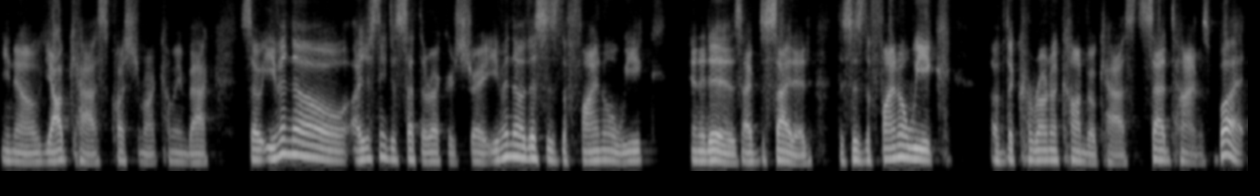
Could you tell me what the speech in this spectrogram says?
you know Yobcast question mark coming back. So even though I just need to set the record straight, even though this is the final week, and it is, I've decided this is the final week of the Corona Convo Cast. Sad times, but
